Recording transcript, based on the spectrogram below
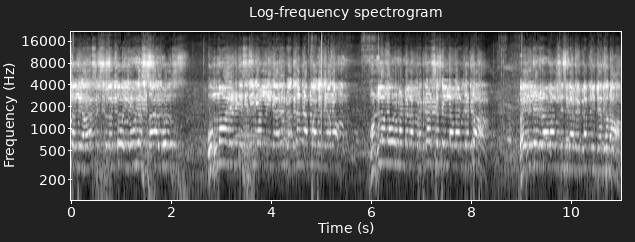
తల్లి ఆశీస్సులతో యుఎస్ఆర్ బుల్స్ ఉమ్మారెడ్డి శ్రీవల్లి గారు గంగన్నపల్లి గ్రామం ముండ్లమూరు మండల ప్రకాశం జిల్లా వారి జత బయలుదేరి రావాల్సిందిగా విజ్ఞప్తి చేస్తున్నాం.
